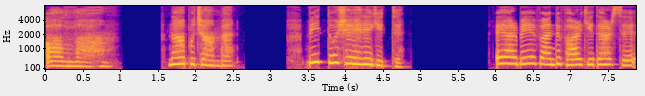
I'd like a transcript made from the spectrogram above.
Allah'ım, ne yapacağım ben? Bitto şehre gitti. Eğer beyefendi fark ederse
